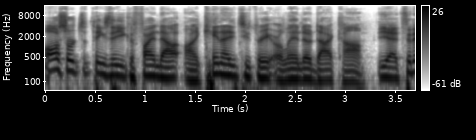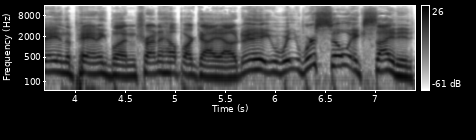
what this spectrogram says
all sorts of things that you can find out on K92.3Orlando.com. Yeah, today in the panic button, trying to help our guy out. Hey, we- we're so excited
